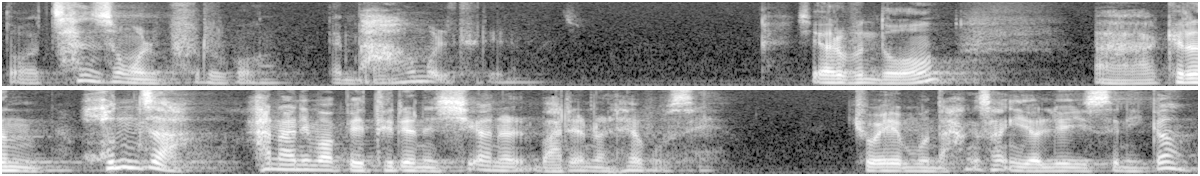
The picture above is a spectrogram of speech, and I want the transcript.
또 찬송을 부르고 내 마음을 드리는 거죠. 여러분도 아, 그런 혼자 하나님 앞에 드리는 시간을 마련을 해보세요. 교회 문 항상 열려 있으니까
